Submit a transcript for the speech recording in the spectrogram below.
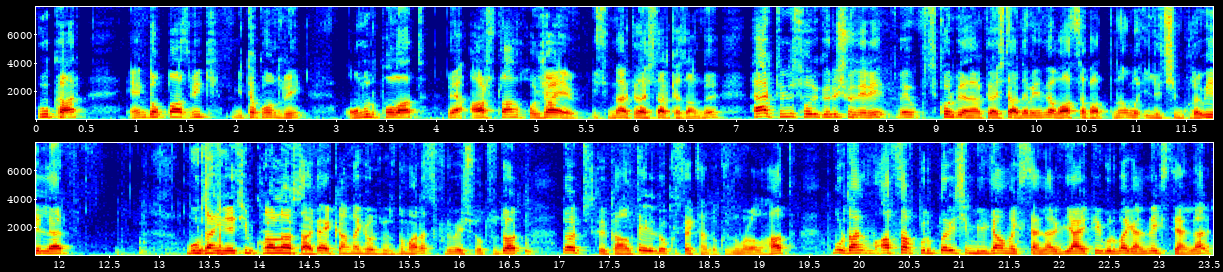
Hukar, endoplazmik mitokondri, Onur Polat ve Arslan Hocaev isimli arkadaşlar kazandı. Her türlü soru, görüş, öneri ve skor bilen arkadaşlar da benimle WhatsApp hattına iletişim kurabilirler. Buradan iletişim kurarlarsa ekranda gördüğünüz numara 0534 446 5989 numaralı hat. Buradan WhatsApp grupları için bilgi almak isteyenler, VIP gruba gelmek isteyenler,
